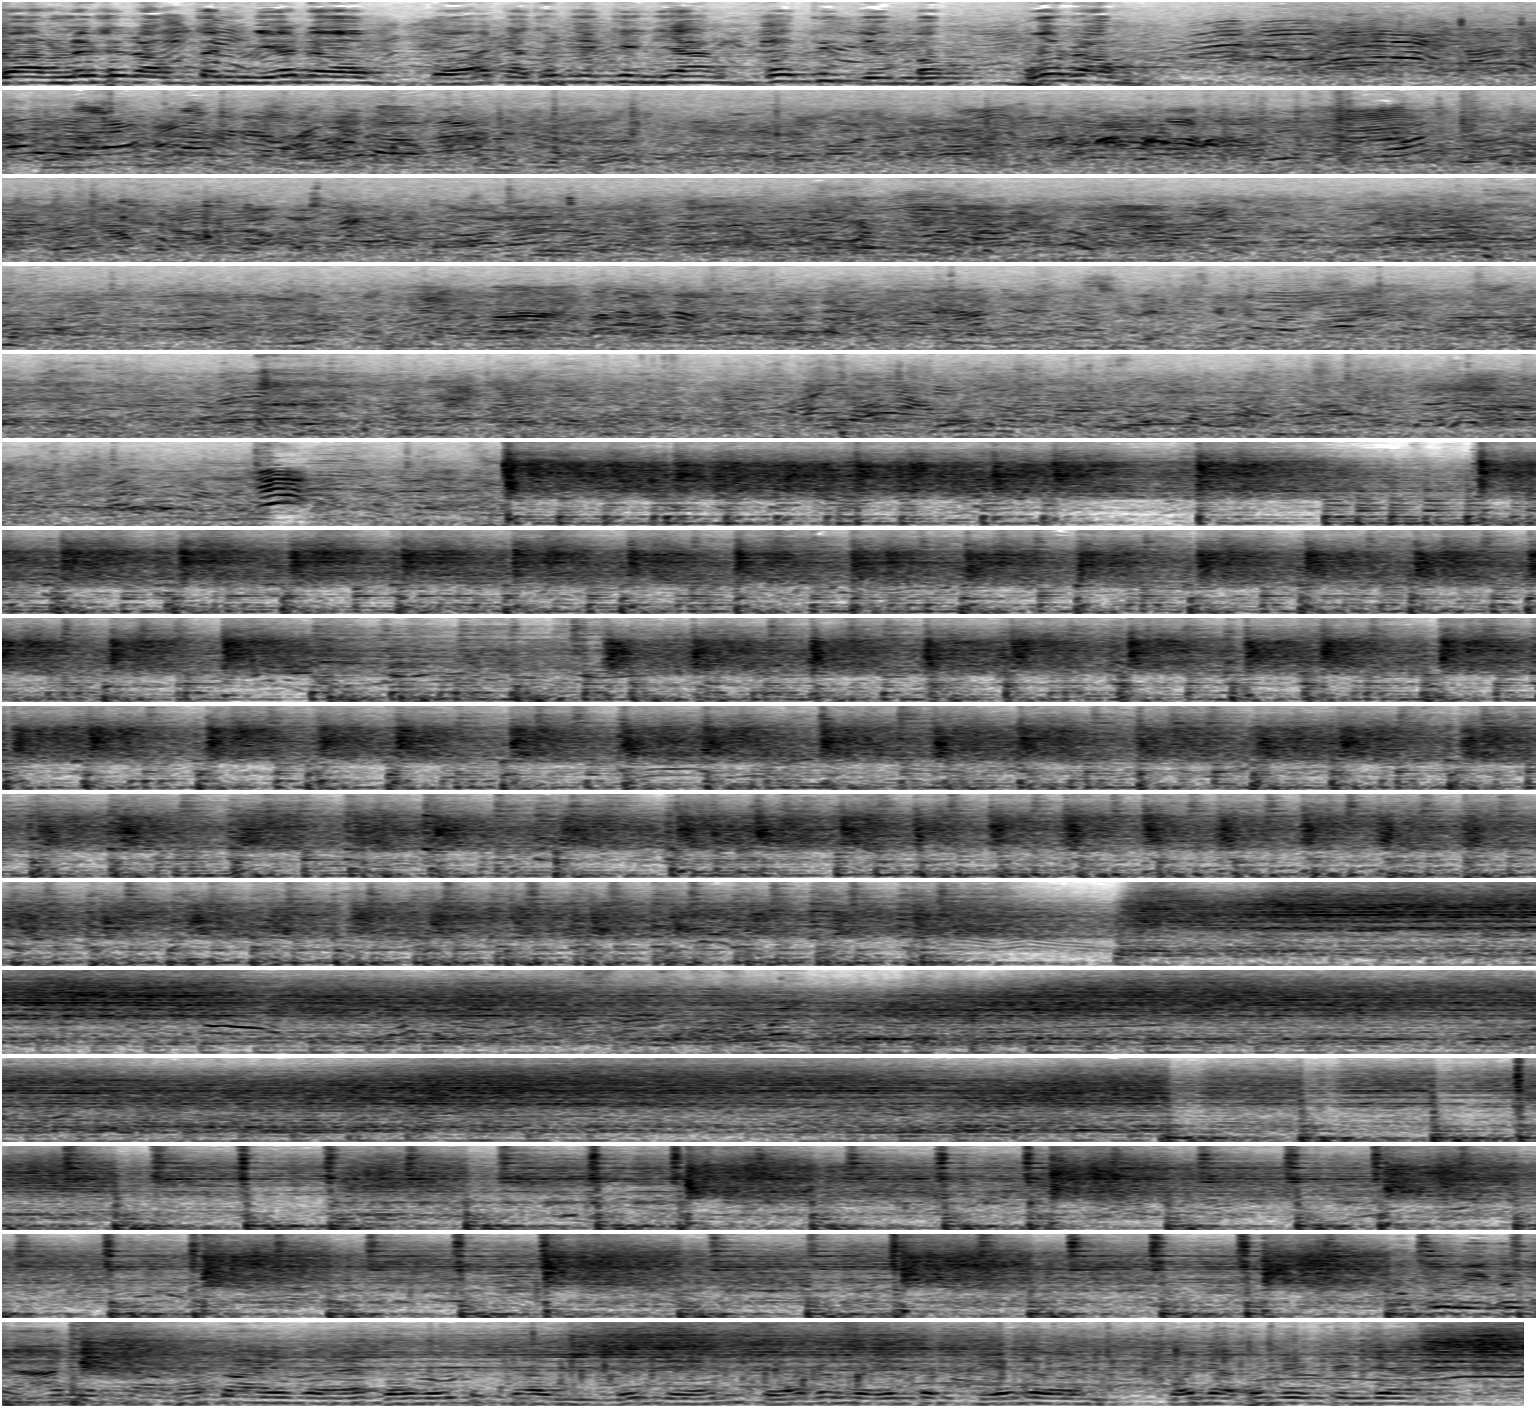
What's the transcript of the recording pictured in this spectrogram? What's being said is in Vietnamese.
đoàn lễ sự đồng tình nghĩa đường của nhà thiếu nhi kiên giang với tiết diện mục múa rồng. Còn khán giả chúng ta vỗ tay để cổ vũ tinh thần biểu diễn của đơn vị tinh nghĩa đường của nhà thông niên kiên giang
